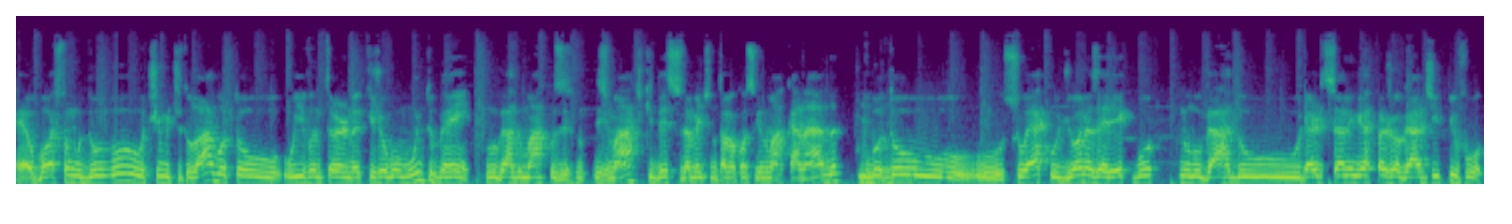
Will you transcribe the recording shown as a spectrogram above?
É, o Boston mudou o time titular, botou o, o Ivan Turner, que jogou muito bem, no lugar do Marcus Smart, que decididamente não estava conseguindo marcar nada, uhum. e botou o, o sueco Jonas Erekbo no lugar do Derek Sullinger para jogar de pivô.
